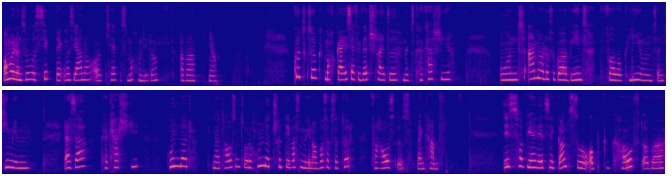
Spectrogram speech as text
wenn man dann sowas sieht, denkt man sich ja noch, okay, was machen die da? Aber ja. Kurz gesagt, macht Geil sehr viel Wettstreite mit Kakashi. Und einmal hat er sogar erwähnt, vor Rock Lee und sein Team eben, dass er Kakashi 100, na 1000 oder 100 Schritte, ich weiß nicht mehr genau, was er gesagt hat, voraus ist beim Kampf. Das habe ich jetzt nicht ganz so abgekauft, aber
